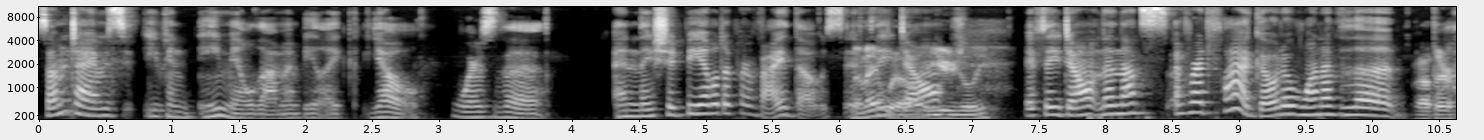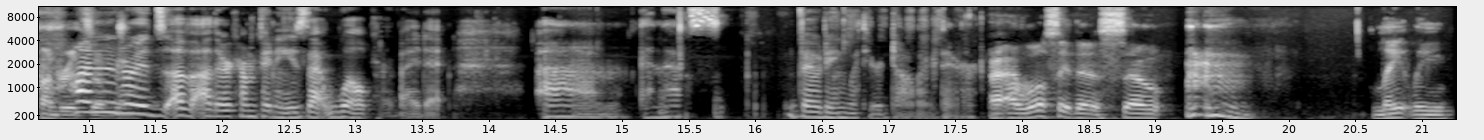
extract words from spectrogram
Sometimes you can email them and be like, "Yo, where's the?" And they should be able to provide those. If And they, they will don't, usually. if they don't, then that's a red flag. Go to one of the Other hundreds, of hundreds of, other companies that will provide it. Um, and that's voting with your dollar there. I, I will say this. So lately,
